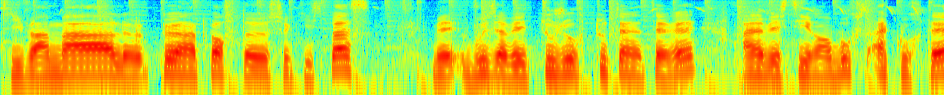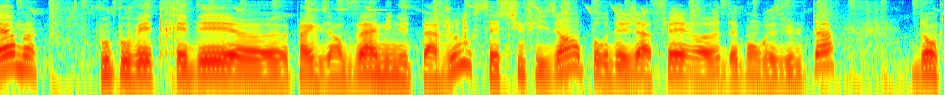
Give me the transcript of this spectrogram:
qui va mal, peu importe ce qui se passe, mais vous avez toujours tout intérêt à investir en bourse à court terme. Vous pouvez trader par exemple 20 minutes par jour, c'est suffisant pour déjà faire de bons résultats. Donc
